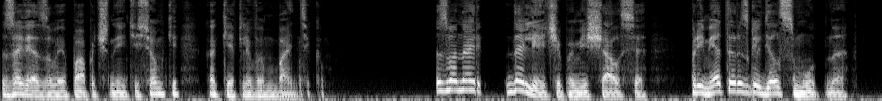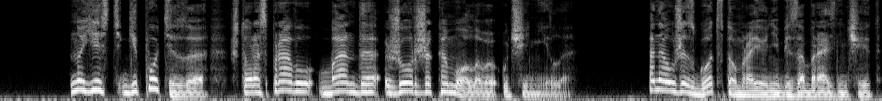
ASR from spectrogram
завязывая папочные тесемки кокетливым бантиком. Звонарь далече помещался, приметы разглядел смутно. Но есть гипотеза, что расправу банда Жоржа Камолова учинила. Она уже с год в том районе безобразничает,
